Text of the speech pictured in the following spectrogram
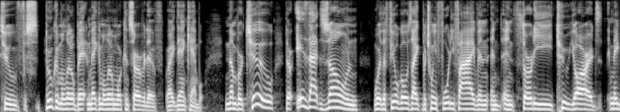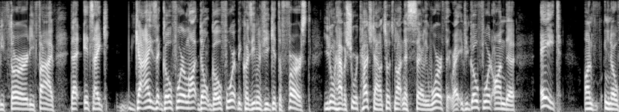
to spook him a little bit and make him a little more conservative, right? Dan Campbell. Number two, there is that zone where the field goes like between 45 and, and, and 32 yards, maybe 35, that it's like guys that go for it a lot don't go for it because even if you get the first, you don't have a sure touchdown, so it's not necessarily worth it, right? If you go for it on the eight, on you know,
